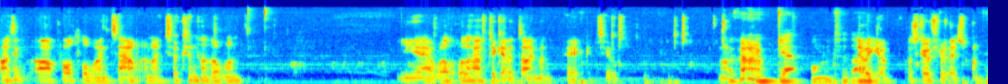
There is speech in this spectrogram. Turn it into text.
I think our portal went out and I took another one. Yeah, well we'll have to get a diamond pick to. I Not uh, even get onto that. there we go. Let's go through this one.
